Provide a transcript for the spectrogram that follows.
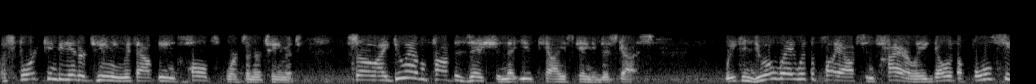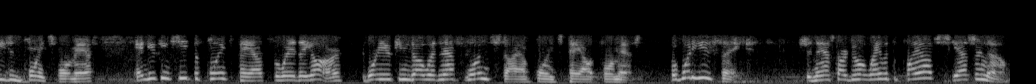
A sport can be entertaining without being called sports entertainment. So I do have a proposition that you guys can discuss. We can do away with the playoffs entirely, go with a full season points format, and you can keep the points payouts the way they are, or you can go with an F1 style points payout format. But what do you think? Should NASCAR do away with the playoffs? Yes or no?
